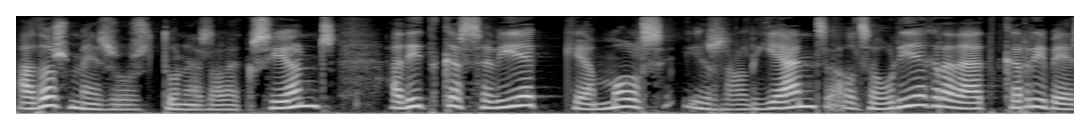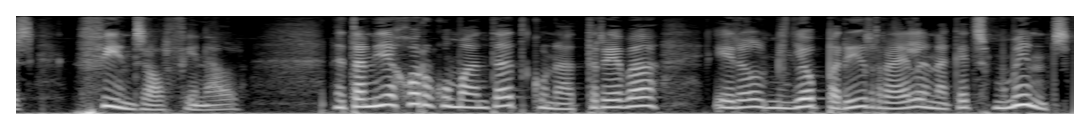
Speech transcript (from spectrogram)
a dos mesos d'unes eleccions, ha dit que sabia que a molts israelians els hauria agradat que arribés fins al final. Netanyahu ha argumentat que una treva era el millor per Israel en aquests moments,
